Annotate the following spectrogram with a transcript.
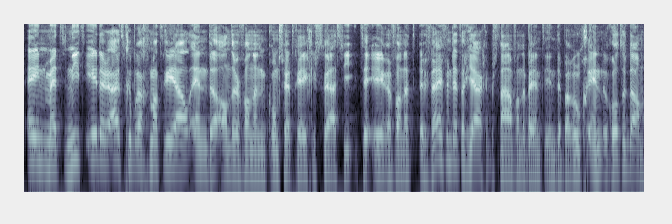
Eén met niet eerder uitgebracht materiaal en de ander van een concertregistratie... ter ere van het 35-jarige bestaan van de band in de Baruch in Rotterdam.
